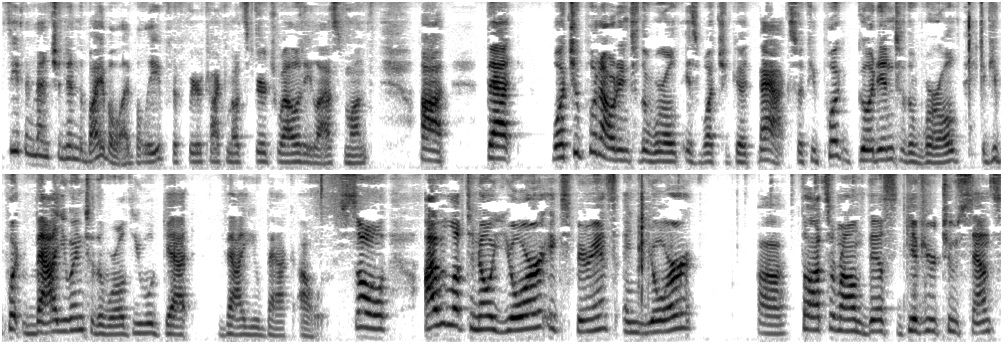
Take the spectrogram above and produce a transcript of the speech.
It's even mentioned in the Bible, I believe, if we were talking about spirituality last month, uh, that what you put out into the world is what you get back. So if you put good into the world, if you put value into the world, you will get value back out. So I would love to know your experience and your uh, thoughts around this. Give your two cents.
